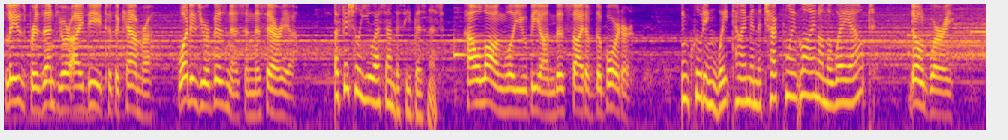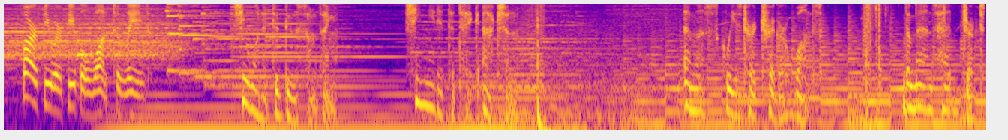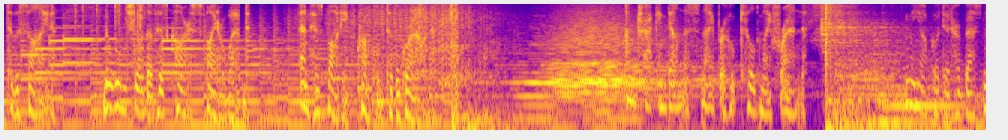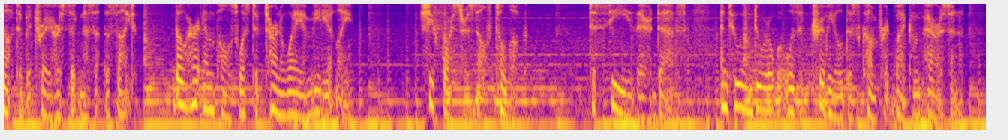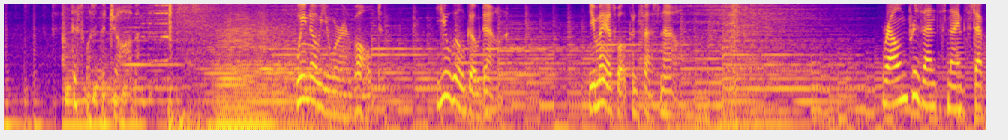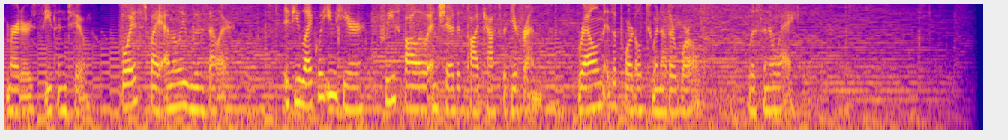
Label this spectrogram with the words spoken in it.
Please present your ID to the camera. What is your business in this area? Official U.S. Embassy business, How long will you be on this side of the border? including wait time in the checkpoint line on the way out. Don't worry. Far fewer people want to leave. She wanted to do something. She needed to take action. Emma squeezed her trigger once. The man's head jerked to the side. The windshield of his car spiderwebbed, and his body crumpled to the ground. I'm tracking down the sniper who killed my friend. Miyako did her best not to betray her sickness at the sight, though her impulse was to turn away immediately. She forced herself to look, to see their deaths, and to endure what was a trivial discomfort by comparison. This was the job. We know you were involved. You will go down. You may as well confess now. Realm presents Ninth Step Murders Season 2, voiced by Emily Wu Zeller. If you like what you hear, please follow and share this podcast with your friends. Realm is a portal to another world. Listen away.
